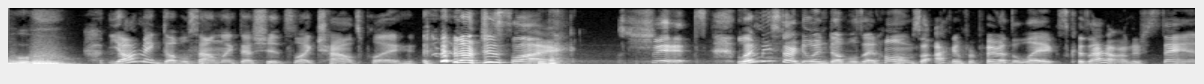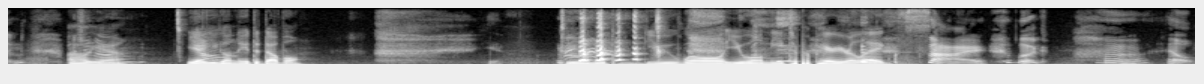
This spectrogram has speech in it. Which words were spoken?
Oof. Y'all make double sound like that shit's like child's play. and I'm just like, shit. Let me start doing doubles at home so I can prepare the legs because I don't understand. But Oh you yeah. know, Yeah, you y'all- gonna need to double. You will need you will you will need to prepare your legs. Sigh. Look. huh, Help.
